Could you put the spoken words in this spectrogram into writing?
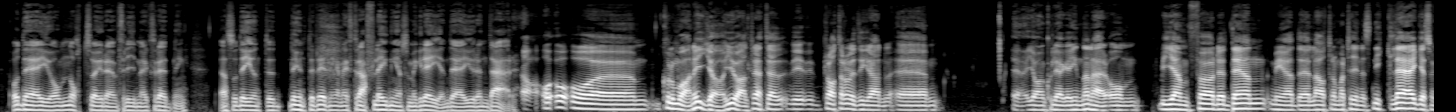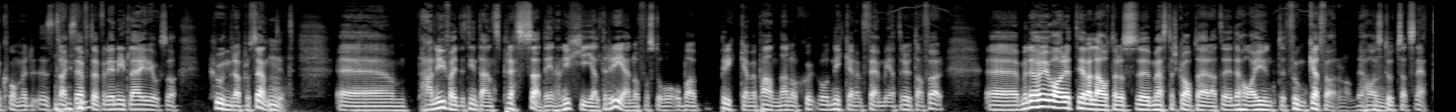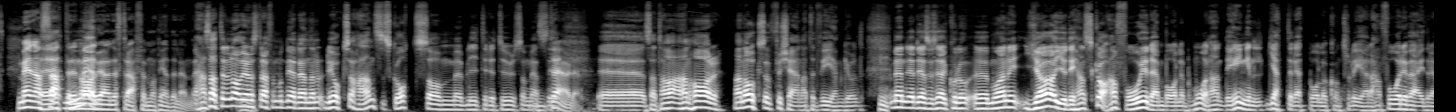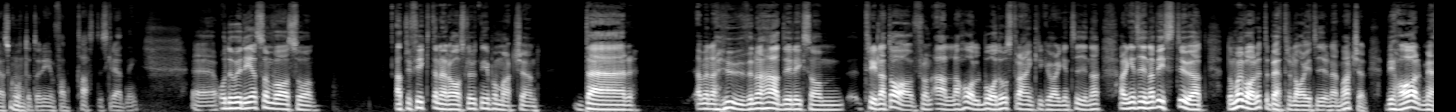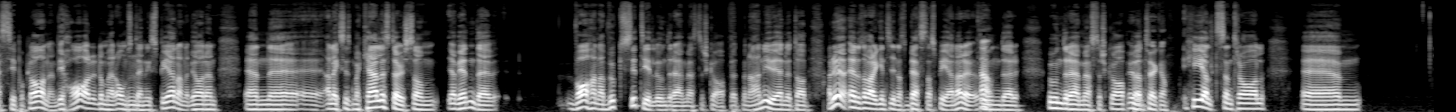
Och det är ju om något så är det en frimärksräddning. Alltså det är ju inte, det är ju inte räddningarna i straffläggningen som är grejen, det är ju den där. Ja, och, och, och uh, gör ju allt rätt. Vi pratade om lite grann, uh, jag och en kollega innan här, om vi jämförde den med Lautaro Martinez nickläge som kommer strax efter, för det nickläge är också hundraprocentigt. Mm. Eh, han är ju faktiskt inte ens pressad, han är ju helt ren och får stå och bara pricka med pannan och, och nicka den fem meter utanför. Eh, men det har ju varit hela Lautaros eh, mästerskap där att eh, det har ju inte funkat för honom. Det har mm. studsat snett. Men han satte den men, avgörande straffen mot Nederländerna. Han satte den avgörande mm. straffen mot Nederländerna. Det är också hans skott som blir till retur som Messi. Det är det. Så att han, han, har, han har också förtjänat ett VM-guld. Mm. Men det jag ska säga, Kolo, Moani gör ju det han ska. Han får ju den bollen på mål. Han, det är ingen jätterätt boll att kontrollera. Han får iväg det här skottet mm. och det är en fantastisk räddning. Och det var ju det som var så att vi fick den här avslutningen på matchen där jag menar huvudena hade ju liksom trillat av från alla håll, både hos Frankrike och Argentina. Argentina visste ju att de har varit det bättre laget i den här matchen. Vi har Messi på planen, vi har de här omställningsspelarna, mm. vi har en, en eh, Alexis McAllister som, jag vet inte, vad han har vuxit till under det här mästerskapet, men han är ju en av, han är en av Argentinas bästa spelare ja. under, under det här mästerskapet. Utan tvekan. Helt central, Eh,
